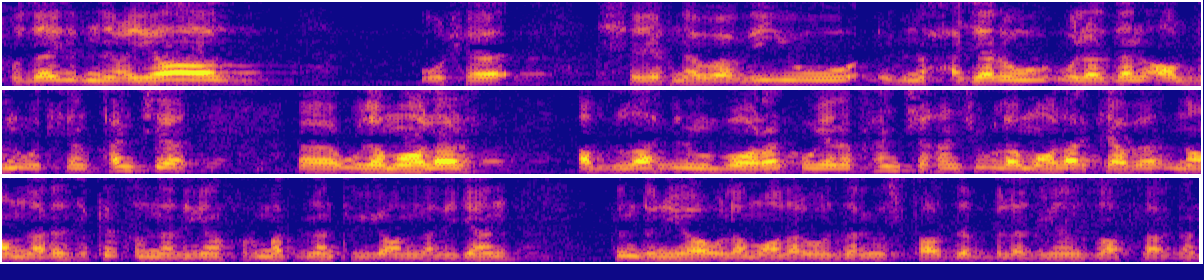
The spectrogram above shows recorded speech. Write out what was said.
fuzayl ibn iyoz o'sha shayx navaviyu ibn hajaru ulardan oldin o'tgan qancha e, ulamolar abdulloh ibn muborak u yana qancha qancha ulamolar kabi nomlari zikr qilinadigan hurmat bilan tilga olinadigan butun dunyo ulamolari o'zlariga ustoz deb biladigan zotlardan.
